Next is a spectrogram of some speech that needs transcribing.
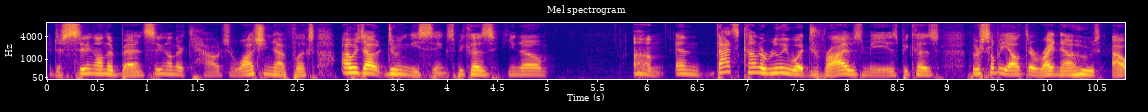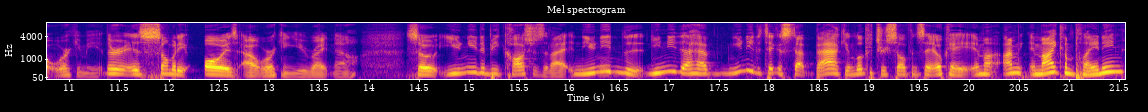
and just sitting on their bed and sitting on their couch and watching Netflix. I was out doing these things because, you know, um, and that's kind of really what drives me is because there's somebody out there right now who's outworking me. There is somebody always outworking you right now. So you need to be cautious of that, and you need to you need to have you need to take a step back and look at yourself and say, okay, am I I'm, am I complaining?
